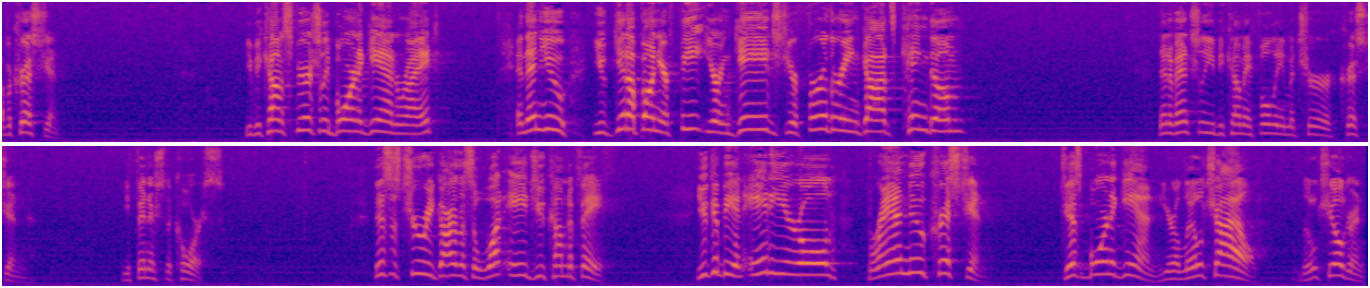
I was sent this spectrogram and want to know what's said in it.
of a Christian. You become spiritually born again, right? And then you, you get up on your feet, you're engaged, you're furthering God's kingdom. Then eventually you become a fully mature Christian. You finish the course. This is true regardless of what age you come to faith. You could be an 80 year old, brand new Christian, just born again. You're a little child, little children.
